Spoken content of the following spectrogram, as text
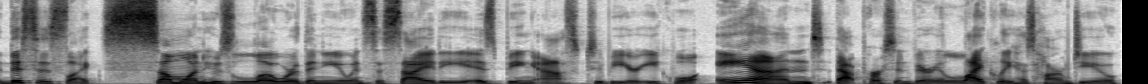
this is like someone who's lower than you in society is being asked to be your equal and that person very likely has harmed you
